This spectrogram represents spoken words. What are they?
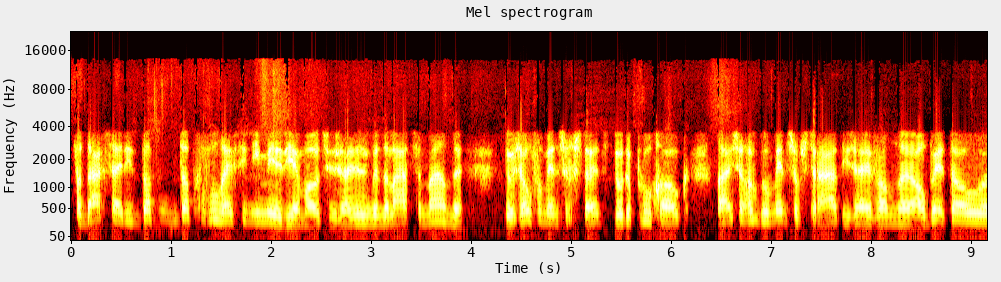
Vandaag zei hij, dat, dat gevoel heeft hij niet meer, die emoties. Hij zei, ik ben de laatste maanden door zoveel mensen gesteund, door de ploeg ook. Maar hij zag ook door mensen op straat, die zeiden van Alberto,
